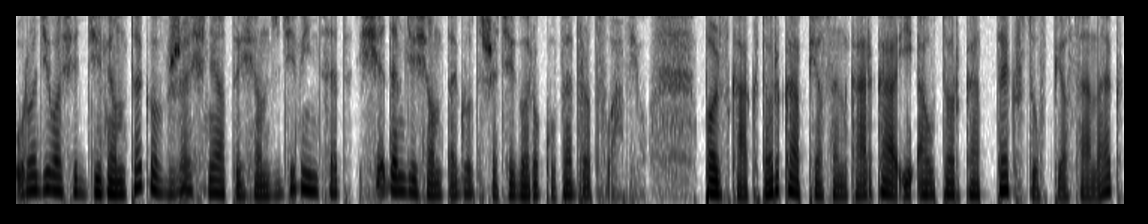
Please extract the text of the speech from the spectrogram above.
urodziła się 9 września 1973 roku we Wrocławiu. Polska aktorka, piosenkarka i autorka tekstów piosenek,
